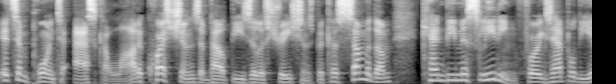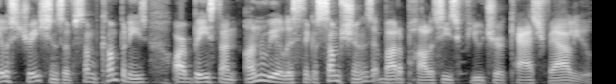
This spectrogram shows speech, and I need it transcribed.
It's important to ask a lot of questions about these illustrations because some of them can be misleading. For example, the illustrations of some companies are based on unrealistic assumptions about a policy's future cash value.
